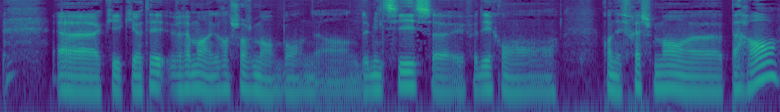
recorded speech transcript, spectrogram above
euh, qui, ont été vraiment un grand changement. Bon, en 2006, euh, il faut dire qu'on est fraîchement parents,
